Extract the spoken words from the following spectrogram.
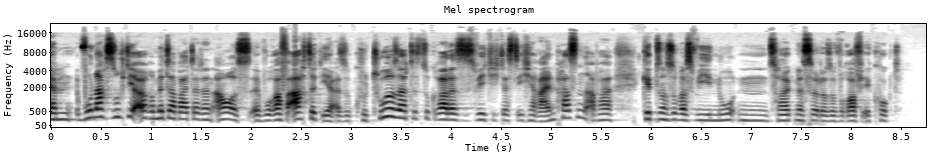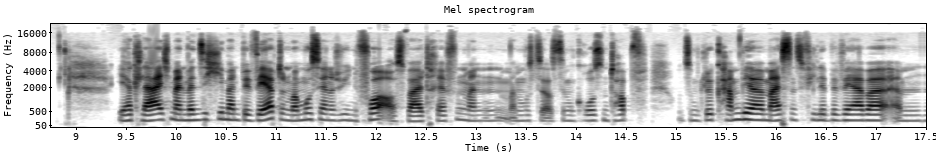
Ähm, wonach sucht ihr eure Mitarbeiter denn aus? Äh, worauf achtet ihr? Also Kultur, sagtest du gerade, es ist wichtig, dass die hier reinpassen, aber gibt es noch sowas wie Noten, Zeugnisse oder so, worauf ihr guckt? Ja klar, ich meine, wenn sich jemand bewerbt und man muss ja natürlich eine Vorauswahl treffen, man, man muss ja aus dem großen Topf und zum Glück haben wir meistens viele Bewerber, ähm,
